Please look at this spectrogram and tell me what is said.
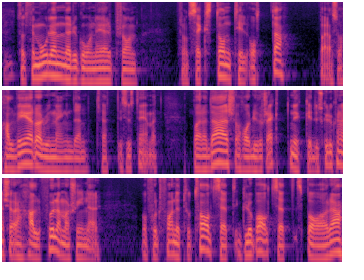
Mm. Så att förmodligen när du går ner från, från 16 till 8, bara så halverar du mängden tvätt i systemet. Bara där så har du rätt mycket, du skulle kunna köra halvfulla maskiner och fortfarande totalt sett, globalt sett, spara,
